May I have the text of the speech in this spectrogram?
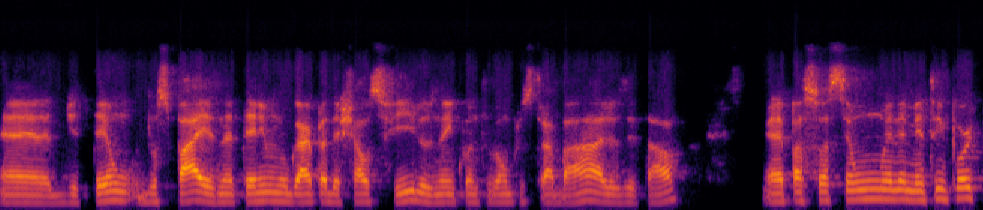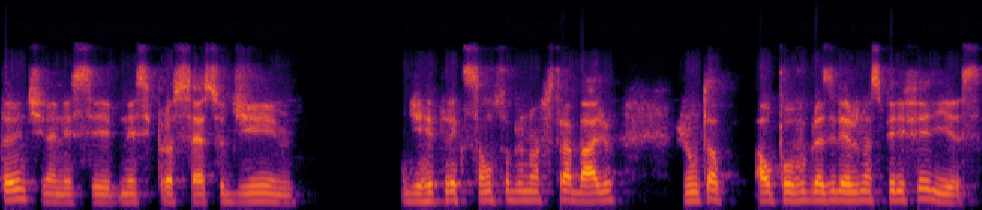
é, de ter um, dos pais, né, terem um lugar para deixar os filhos, né, enquanto vão para os trabalhos e tal, é, passou a ser um elemento importante né, nesse nesse processo de de reflexão sobre o nosso trabalho junto ao, ao povo brasileiro nas periferias.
